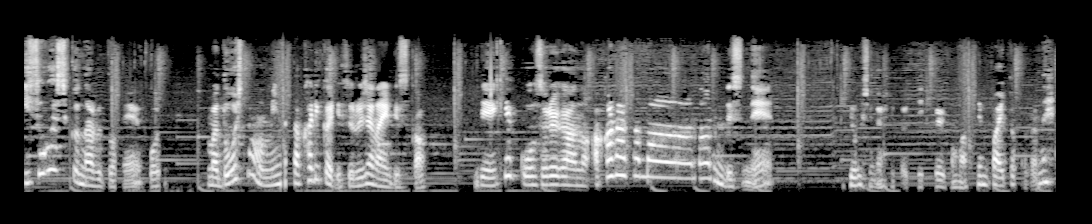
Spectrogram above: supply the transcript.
忙しくなるとね、こう、まあどうしてもみんなカリカリするじゃないですか。で、結構それがあの、あからさまなんですね。上司の人たちというか、まあ先輩とかがね。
